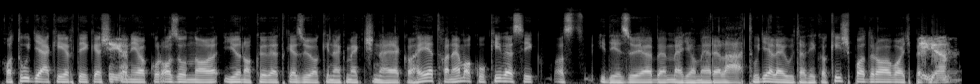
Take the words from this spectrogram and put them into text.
ha tudják értékesíteni, Igen. akkor azonnal jön a következő, akinek megcsinálják a helyet, ha nem, akkor kiveszik, azt idézőjelben megy, amerre lát, ugye leültetik a kispadra, vagy pedig Igen.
